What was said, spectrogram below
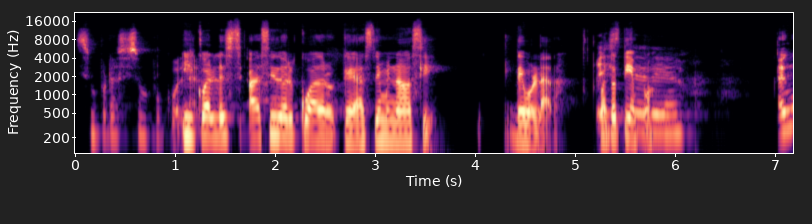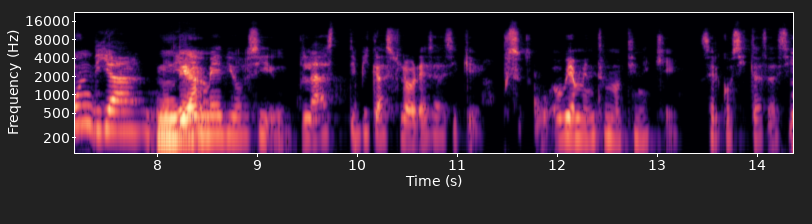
es un proceso un poco largo. ¿Y cuál es, ha sido el cuadro que has terminado así, de volada? ¿Cuánto tiempo? Este, en un día, un, día, y medio, sí, las típicas flores, así que pues, obviamente uno tiene que hacer cositas así.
